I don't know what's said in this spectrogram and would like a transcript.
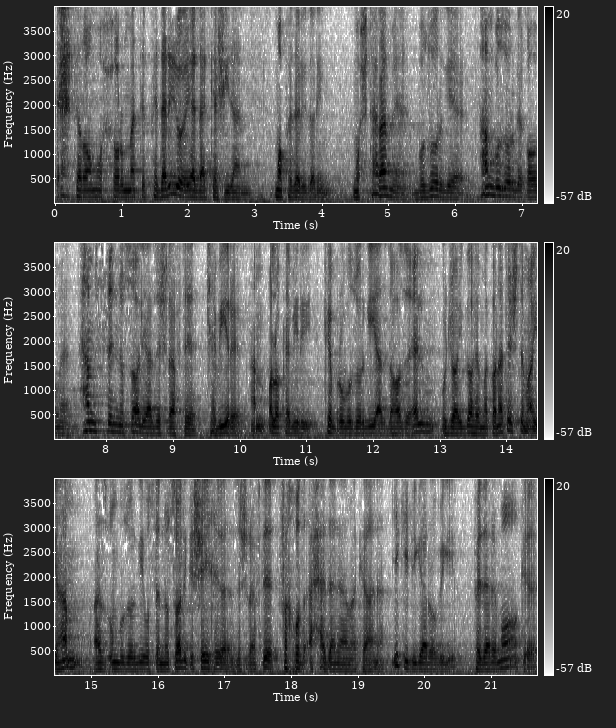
احترام و حرمت پدری رو یدک کشیدن. ما پدری داریم. محترم بزرگ هم بزرگ قومه هم سن و سالی ازش رفته کبیره هم بالا کبیری کبر و بزرگی از لحاظ علم و جایگاه مکانت اجتماعی هم از اون بزرگی و سن و سالی که شیخ ازش رفته فخذ احدنا مکانه. یکی دیگر رو بگیر. پدر ما که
